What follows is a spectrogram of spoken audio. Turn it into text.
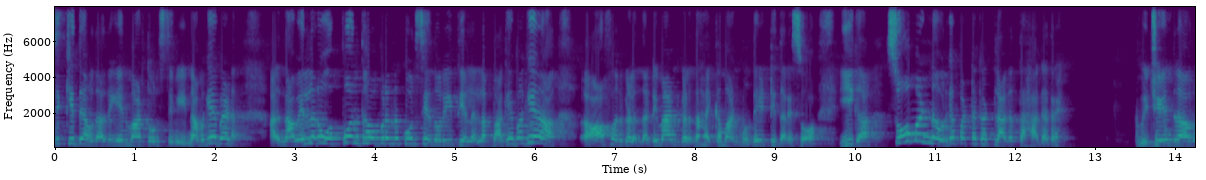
ಸಿಕ್ಕಿದ್ದೆ ಹೌದಾದ್ರೆ ಏನ್ ಮಾಡಿ ತೋರಿಸ್ತೀವಿ? ನಮಗೆ ಬೇಡ. ನಾವೆಲ್ಲರೂ ಒಪ್ಪುವಂತ ಒಬ್ಬರನ್ನ ಕೂರಿಸಿ ಅನ್ನೋ ರೀತಿಯಲ್ಲೆಲ್ಲ ಬಗೆ ಬಗೆಯ ಆಫರ್ಗಳನ್ನ, ಡಿಮ್ಯಾಂಡ್ಗಳನ್ನ ಹೈಕಮಾಂಡ್ ಮುಂದೆ ಇಟ್ಟಿದ್ದಾರೆ. ಸೊ ಈಗ ಸೋಮಣ್ಣವ್ರಿಗೆ ಪಟ್ಟ ಕಟ್ಲಾಗತ್ತ ಹಾಗಾದ್ರೆ? ವಿಜೇಂದ್ರ ಅವರ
